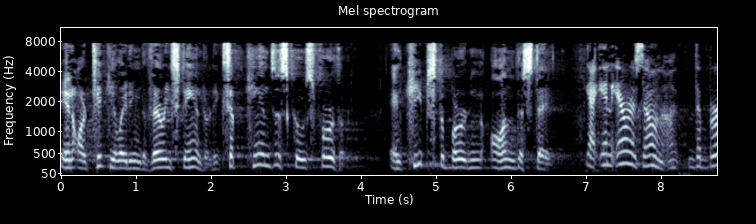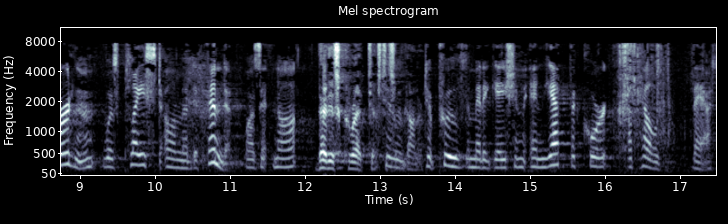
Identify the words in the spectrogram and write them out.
in articulating the very standard, except Kansas goes further and keeps the burden on the state. Yeah, in Arizona, the burden was placed on the defendant, was it not? That is correct, Justice to, O'Connor. To prove the mitigation, and yet the court upheld that,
